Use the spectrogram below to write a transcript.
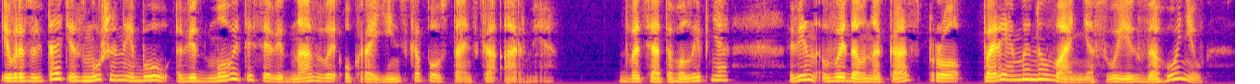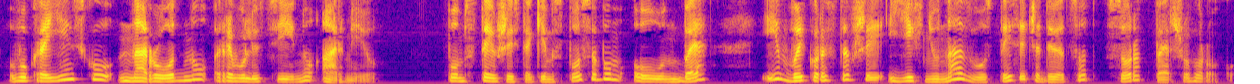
і в результаті змушений був відмовитися від назви Українська повстанська армія. 20 липня він видав наказ про перейменування своїх загонів в Українську народну революційну армію, помстившись таким способом ОУНБ і використавши їхню назву з 1941 року.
